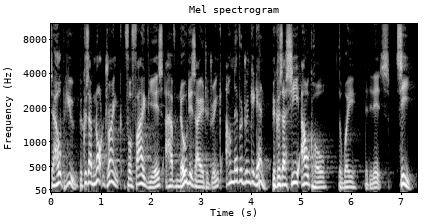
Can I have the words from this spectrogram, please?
to help you because I've not drank for five years. I have no desire to drink. I'll never drink again because I see alcohol the way that it is. See,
